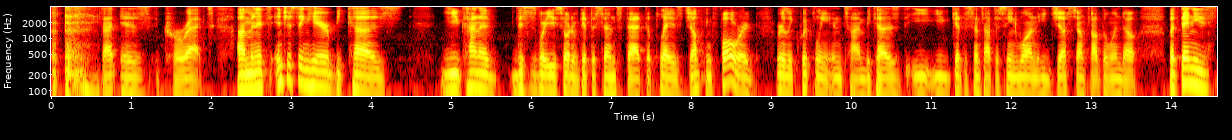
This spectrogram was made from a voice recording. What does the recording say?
that is correct. Um, and it's interesting here because you kind of this is where you sort of get the sense that the play is jumping forward really quickly in time because you, you, get the sense after scene one he just jumped out the window. But then he's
